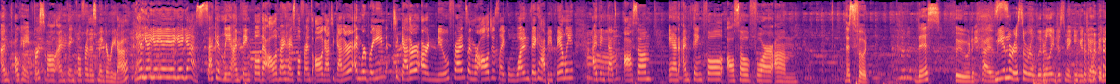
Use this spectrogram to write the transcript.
I'm okay, first of all, I'm thankful for this margarita. Yeah, yeah, yeah, yeah, yeah, yeah, yeah. Secondly, I'm thankful that all of my high school friends all got together and we're bringing together our new friends and we're all just like one big happy family. I think that's awesome. And I'm thankful also for um this food. This food. Because- me and Marissa were literally just making a joke in the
